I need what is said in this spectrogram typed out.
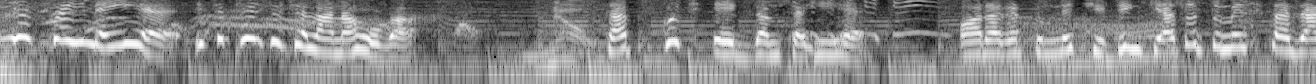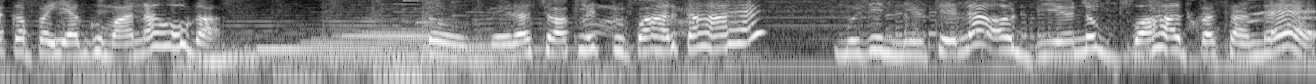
ये सही नहीं है इसे फिर से चलाना होगा। सब कुछ एकदम सही है। और अगर तुमने चीटिंग किया तो तुम्हें सजा का पहिया घुमाना होगा। तो मेरा चॉकलेट उपहार कहाँ है? मुझे न्यूटेला और बियनो बहुत पसंद है।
